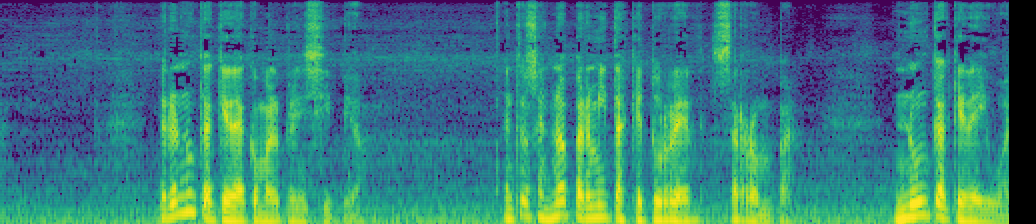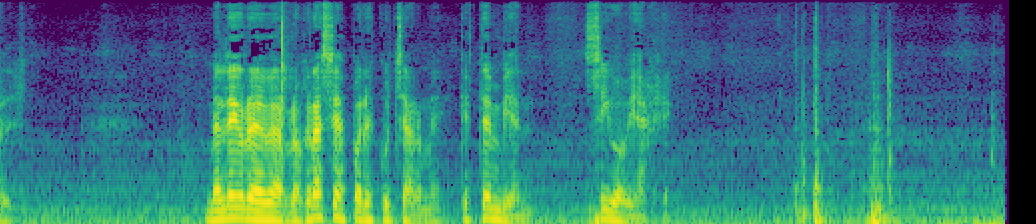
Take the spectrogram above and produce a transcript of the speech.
pero nunca queda como al principio. Entonces no permitas que tu red se rompa. Nunca quede igual. Me alegro de verlos. Gracias por escucharme. Que estén bien. Sigo viaje.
